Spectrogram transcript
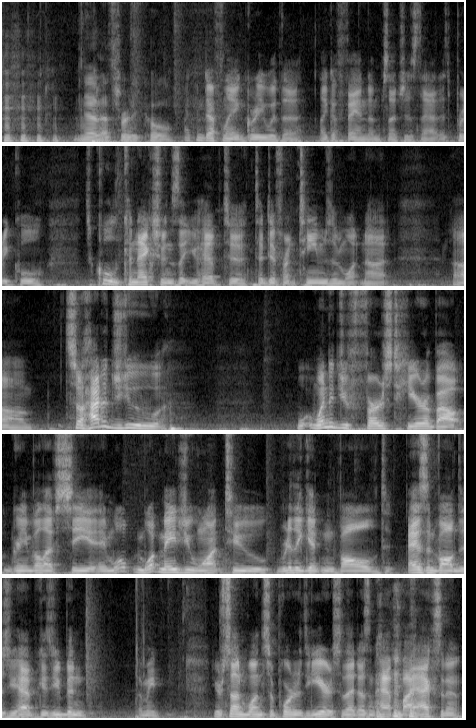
yeah that's really cool I can definitely agree with a like a fandom such as that. It's pretty cool. It's cool connections that you have to to different teams and whatnot. Um, so how did you? When did you first hear about Greenville FC, and what what made you want to really get involved, as involved as you have? Because you've been, I mean, your son won Supporter of the Year, so that doesn't happen by accident.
